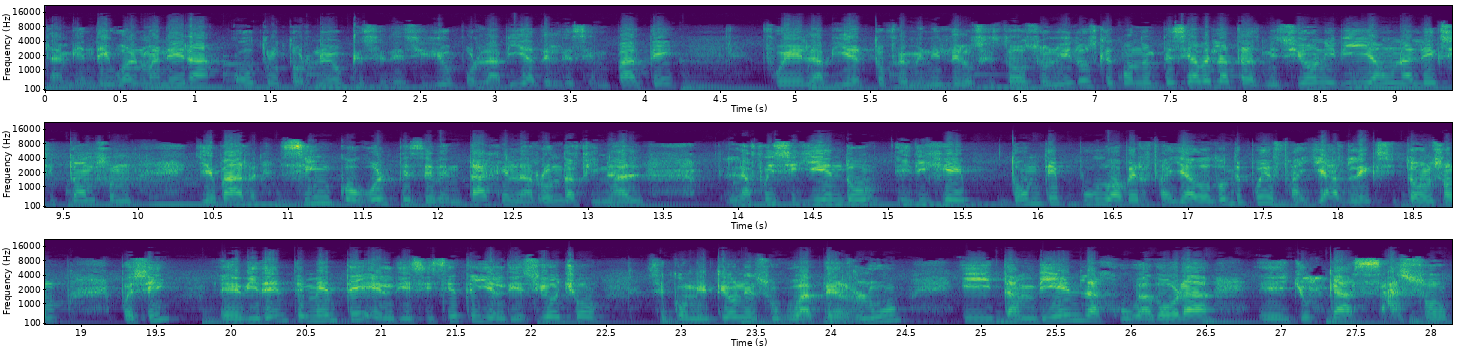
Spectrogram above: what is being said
También de igual manera otro torneo que se decidió por la vía del desempate fue el abierto femenil de los Estados Unidos, que cuando empecé a ver la transmisión y vi a una Lexi Thompson llevar cinco golpes de ventaja en la ronda final, la fui siguiendo y dije, ¿dónde pudo haber fallado? ¿Dónde puede fallar Lexi Thompson? Pues sí, evidentemente el 17 y el 18 se convirtieron en su Waterloo y también la jugadora eh, Yuka Sasso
